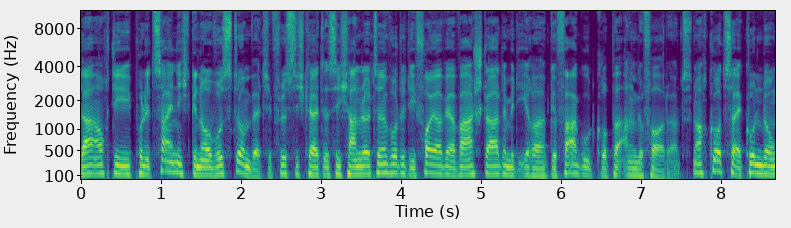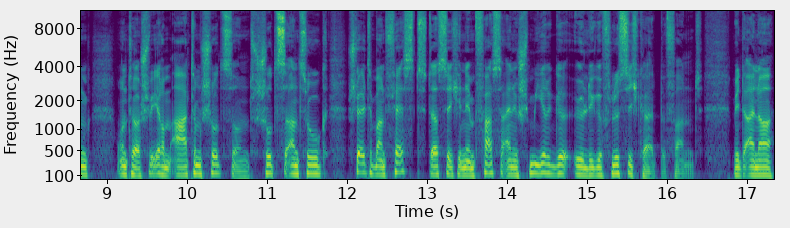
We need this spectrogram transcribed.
Da auch die Polizei nicht genau wusste, um welche Flüssigkeit es sich handelte, wurde die Feuerwehr Warstade mit ihrer Gefahrgutgruppe angefordert. Nach kurzer Erkundung unter schwerem Atemschutz und Schutzanzug stellte man fest, dass sich in dem Fass eine schmierige, ölige Flüssigkeit befand. Mit einer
